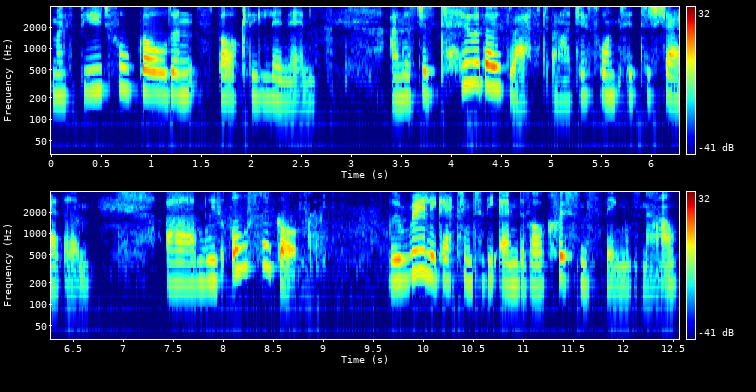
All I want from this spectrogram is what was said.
most beautiful golden sparkly linen. And there's just two of those left, and I just wanted to share them. Um, we've also got, we're really getting to the end of our Christmas things now.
